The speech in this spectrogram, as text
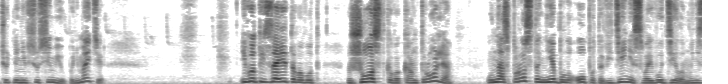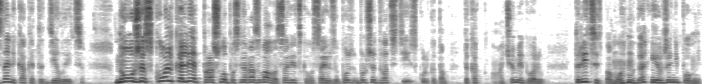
чуть ли не всю семью. Понимаете? И вот из-за этого вот жесткого контроля у нас просто не было опыта ведения своего дела. Мы не знали, как это делается. Но уже сколько лет прошло после развала Советского Союза? Больше 20, сколько там? Да как, о чем я говорю? 30, по-моему, да? Я уже не помню.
